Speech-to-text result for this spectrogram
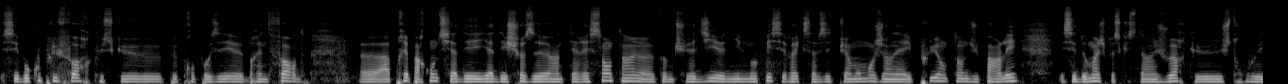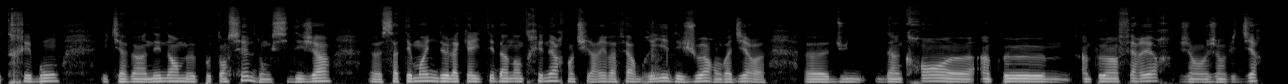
c'est beaucoup plus fort que ce que peut proposer Brentford. Euh, après, par contre, il y, a des, choses euh, intéressantes. Hein. Euh, comme tu l'as dit, Neil Mopé, c'est vrai que ça faisait depuis un moment, j'en avais plus entendu parler. Et c'est dommage parce que c'était un joueur que je trouvais très bon et qui avait un énorme potentiel. Donc, si déjà ça témoigne de la qualité d'un entraîneur quand il arrive à faire briller des joueurs, on va dire, d'un cran un, peu, un peu inférieur, j'ai envie de dire.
